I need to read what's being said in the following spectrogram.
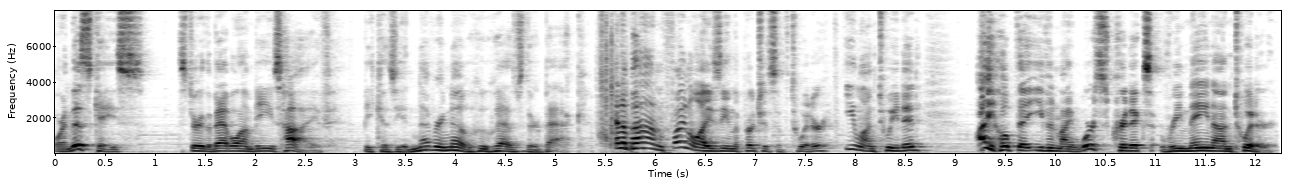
Or in this case, stir the Babylon bee's hive, because you never know who has their back. And upon finalizing the purchase of Twitter, Elon tweeted, I hope that even my worst critics remain on Twitter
